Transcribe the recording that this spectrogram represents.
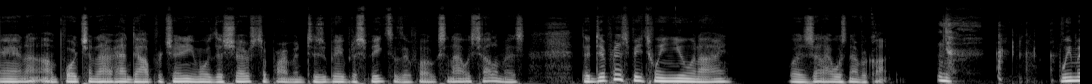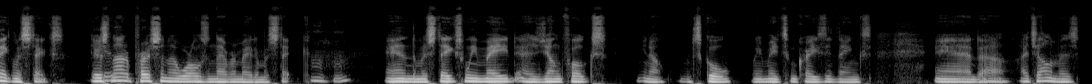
And I'm fortunate I've had the opportunity with the sheriff's department to be able to speak to the folks. And I always tell them is the difference between you and I was that I was never caught. we make mistakes. There's not a person in the world who's never made a mistake. Mm-hmm. And the mistakes we made as young folks, you know, in school, we made some crazy things. And uh, I tell them is,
